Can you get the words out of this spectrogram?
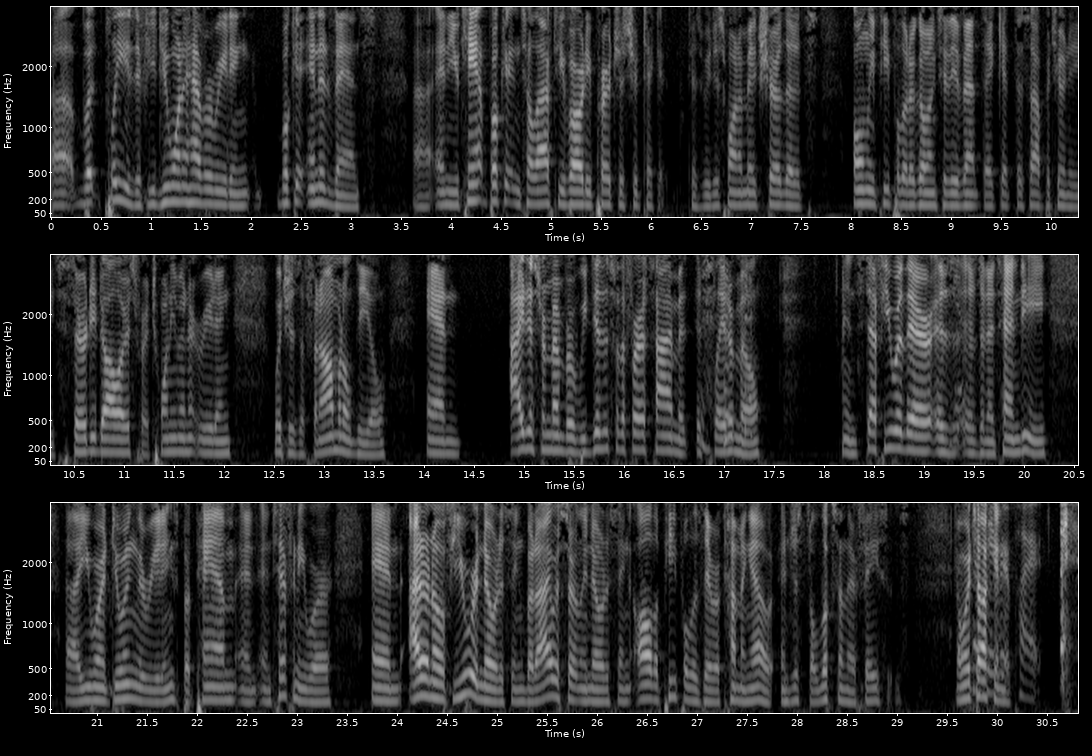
Uh, but please, if you do want to have a reading, book it in advance. Uh, and you can't book it until after you've already purchased your ticket because we just want to make sure that it's only people that are going to the event that get this opportunity. It's thirty dollars for a twenty minute reading, which is a phenomenal deal. And I just remember we did this for the first time at, at Slater Mill, and Steph, you were there as as an attendee. Uh, you weren't doing the readings, but Pam and, and Tiffany were. And I don't know if you were noticing, but I was certainly noticing all the people as they were coming out and just the looks on their faces. And we're my talking part.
